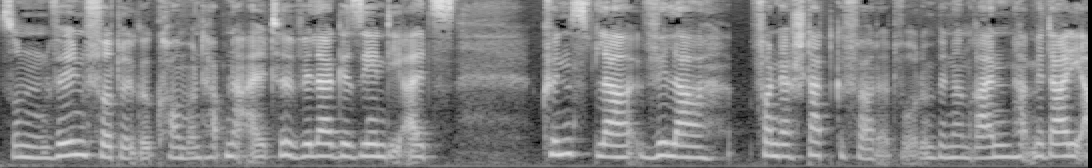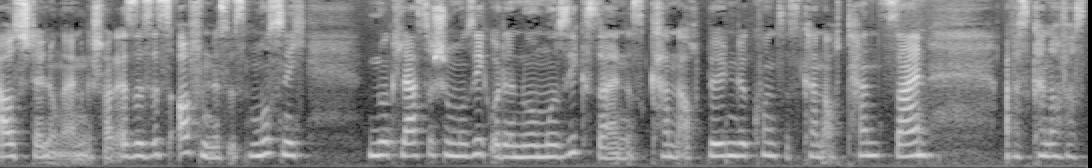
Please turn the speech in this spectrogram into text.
so ein Villenviertel gekommen und habe eine alte Villa gesehen, die als Künstlervilla von der Stadt gefördert wurde und bin dann rein und habe mir da die Ausstellung angeschaut. Also es ist offen, es ist, muss nicht nur klassische Musik oder nur Musik sein. Es kann auch bildende Kunst, es kann auch Tanz sein, aber es kann auch was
